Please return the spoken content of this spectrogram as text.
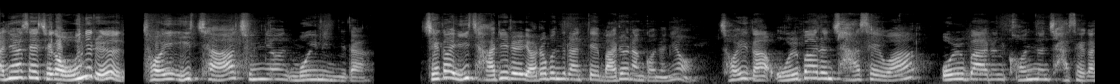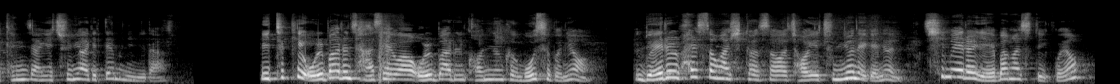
안녕하세요. 제가 오늘은 저희 2차 중년 모임입니다. 제가 이 자리를 여러분들한테 마련한 거는요. 저희가 올바른 자세와 올바른 걷는 자세가 굉장히 중요하기 때문입니다. 이 특히 올바른 자세와 올바른 걷는 그 모습은요. 뇌를 활성화시켜서 저희 중년에게는 치매를 예방할 수도 있고요.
